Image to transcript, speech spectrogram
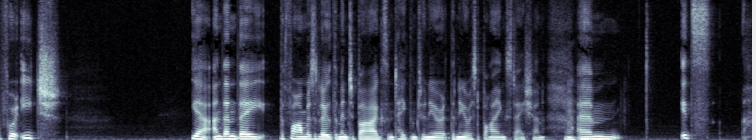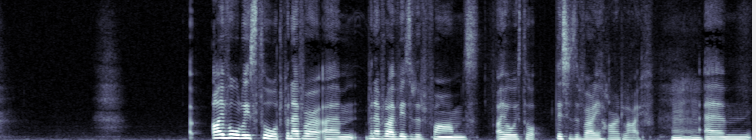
for each, yeah, and then they the farmers load them into bags and take them to near the nearest buying station. Mm-hmm. Um, it's I've always thought whenever um, whenever I visited farms, I always thought this is a very hard life. Mm-hmm. Um,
